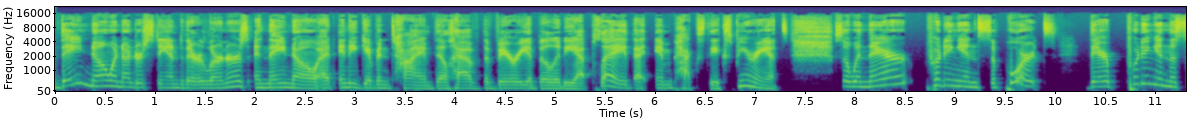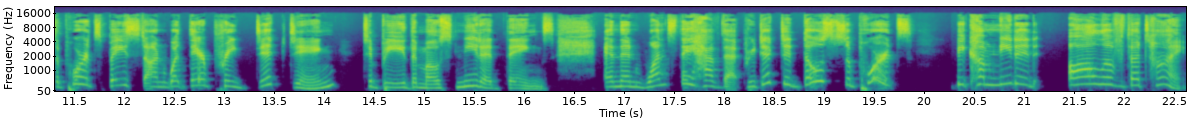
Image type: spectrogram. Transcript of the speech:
they know and understand their learners and they know at any given time they'll have the variability at play that impacts the experience. So when they're putting in supports they're putting in the supports based on what they're predicting to be the most needed things. And then once they have that predicted those supports become needed all of the time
